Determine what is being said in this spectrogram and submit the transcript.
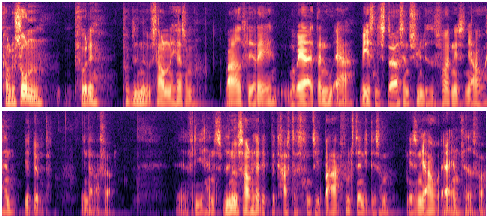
konklusionen på det, på vidneudsagnene her, som varede flere dage, må være, at der nu er væsentligt større sandsynlighed for, at Netanyahu han bliver dømt, end der var før. Øh, fordi hans vidneudsagn her, det bekræfter sådan set bare fuldstændig det, som Netanyahu er anklaget for.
